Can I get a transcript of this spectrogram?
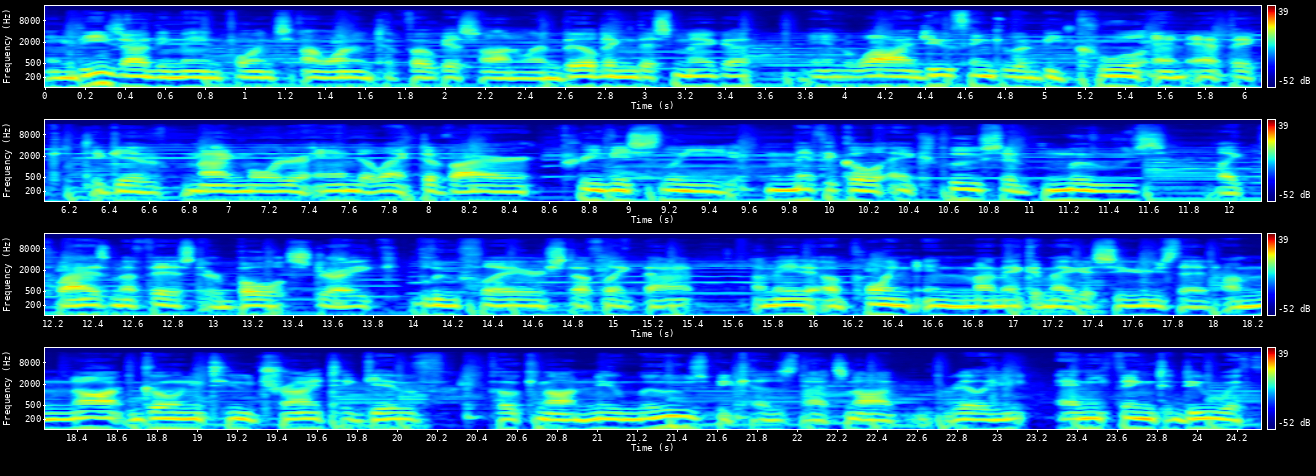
And these are the main points I wanted to focus on when building this Mega, and while I do think it would be cool and epic to give Magmortar and Electivire previously mythical exclusive moves like Plasma Fist or Bolt Strike, Blue Flare, stuff like that, I made a point in my Mega Mega series that I'm not going to try to give Pokemon new moves because that's not really anything to do with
